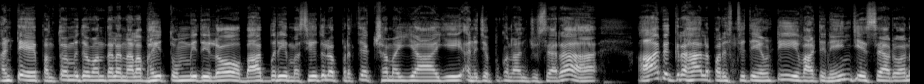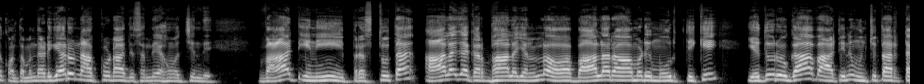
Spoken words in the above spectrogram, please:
అంటే పంతొమ్మిది వందల నలభై తొమ్మిదిలో బాబ్రీ మసీదులో ప్రత్యక్షమయ్యాయి అని చెప్పుకున్నాను చూసారా ఆ విగ్రహాల పరిస్థితి ఏమిటి? వాటిని ఏం చేశారు అని కొంతమంది అడిగారు. నాకు కూడా అది సందేహం వచ్చింది. వాటిని ప్రస్తుత ఆలయ గర్భాలయంలో బాలరాముడి మూర్తికి ఎదురుగా వాటిని ఉంచుతారట.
